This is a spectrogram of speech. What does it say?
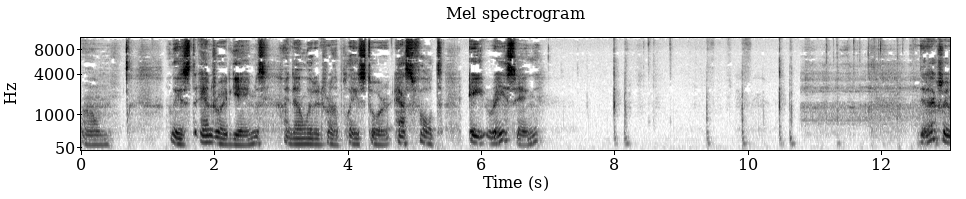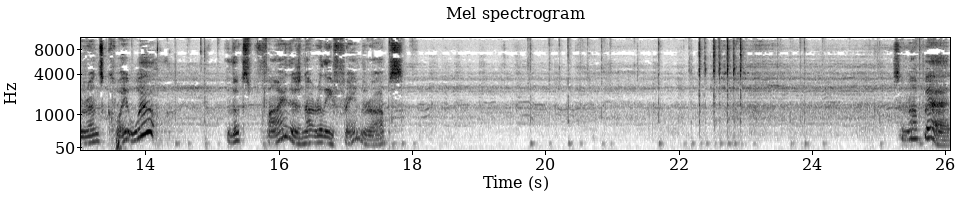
Um, at least Android games. I downloaded from the Play Store Asphalt 8 Racing. it actually runs quite well. It looks fine. There's not really frame drops. So not bad.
